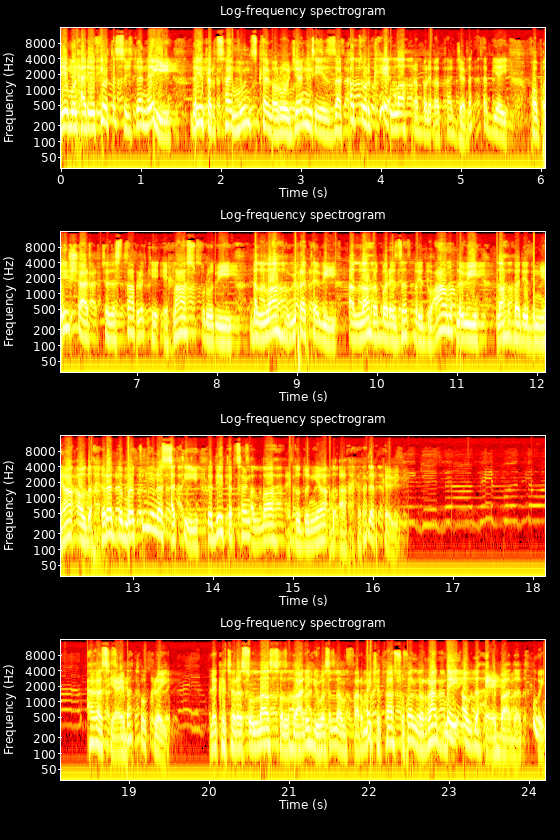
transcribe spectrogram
دې منحرفینو ته سجده نه وي دوی تر څنګ مونځ کوي روژه نیسي زکات ورکوي الله رب العزت جنت ته بیایي خو په دې شرط چې د ستا زړه کې اخلاص پروت وي د الله ویره پرته وي الله رب العزت به دعا مقبلوي الله به د دنیا او د آخرت د ملتونو نه ساتي د دې تر څنګ الله د دنیا او د آخرت درکوي هغسې عبادت وکړئ لکه چې رسول الله صلی الله علیه وسلم فرمایي چې تاسو خپل رب او د عبادت کوئ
